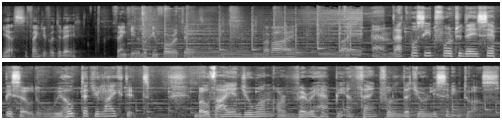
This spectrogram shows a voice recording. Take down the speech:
yes, thank you for today. Thank you. Looking forward to it. Bye bye. Bye. And that was it for today's episode. We hope that you liked it. Both I and Johan are very happy and thankful that you're listening to us.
